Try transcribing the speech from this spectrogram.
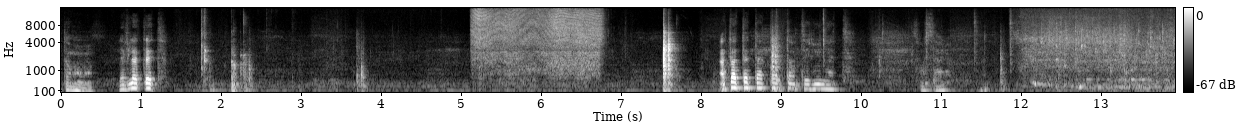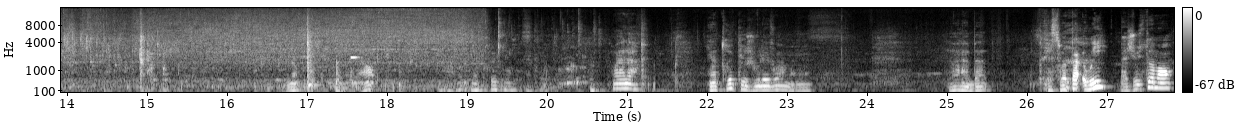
Attends, maman, lève la tête. Attends, attends, attends, attends, tes lunettes sont sales. Non, voilà. Que- Voilà. Il y a un truc que je voulais voir, maman. Voir là-bas. Qu'elle soit pas. Oui, bah justement.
